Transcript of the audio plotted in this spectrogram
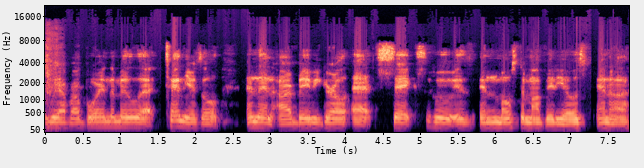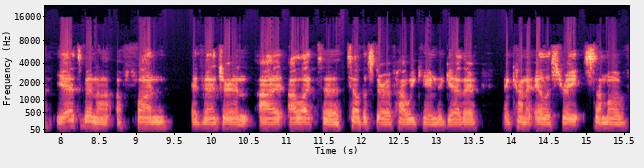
we have our boy in the middle at 10 years old, and then our baby girl at six, who is in most of my videos. And uh, yeah, it's been a, a fun adventure. And I, I like to tell the story of how we came together and kind of illustrate some of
